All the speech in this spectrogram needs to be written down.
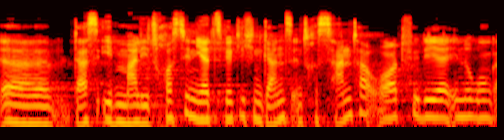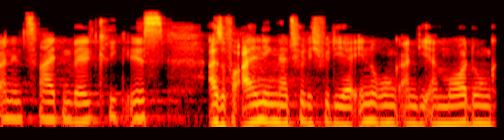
dass eben Mali Trostin jetzt wirklich ein ganz interessanter Ort für die Erinnerung an den Zweiten Weltkrieg ist. Also vor allen Dingen natürlich für die Erinnerung an die Ermordung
